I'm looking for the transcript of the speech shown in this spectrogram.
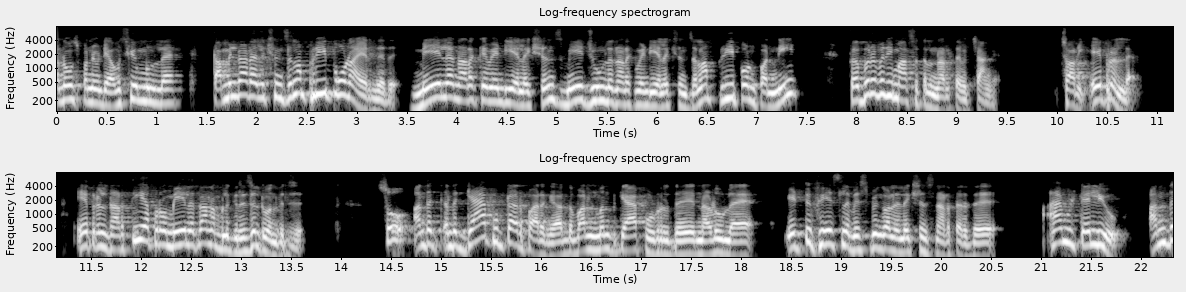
அனௌன்ஸ் பண்ண வேண்டிய அவசியமும் இல்லை. தமிழ்நாடு எலெக்ஷன்ஸ் எல்லாம் ப்ரீபோன் ஆயிருந்தது. மேல நடக்க வேண்டிய எலெக்ஷன்ஸ் மே ஜூன்ல நடக்க வேண்டிய எலெக்ஷன்ஸ் எல்லாம் ப்ரீபோன் பண்ணி பிப்ரவரி மாசத்துல நடத்த வச்சாங்க. சாரி ஏப்ரல்ல ஏப்ரல் நடத்தி அப்புறம் மேல தான் நம்மளுக்கு ரிசல்ட் வந்துருச்சு. ஸோ அந்த அந்த கேப் விட்டாரு பாருங்க. அந்த ஒன் மந்த் கேப் விடுறது நடுவுல எட்டு ஃபேஸ்ல வெஸ்ட் பெங்கால் எலெக்ஷன்ஸ் நடத்துறது. ஐ வில் டெல் யூ அந்த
